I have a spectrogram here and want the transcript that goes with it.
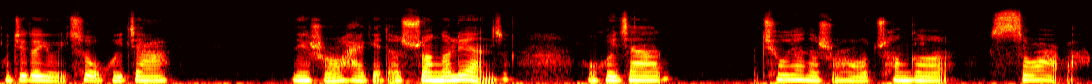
我记得有一次我回家，那时候还给他拴个链子。我回家秋天的时候穿个丝袜吧。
